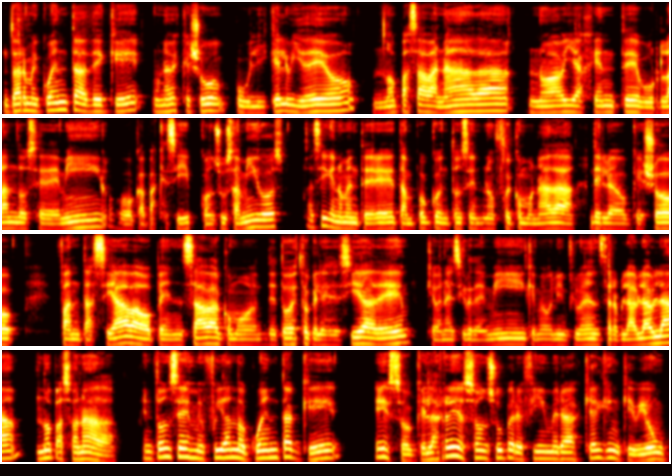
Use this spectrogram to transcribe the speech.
darme cuenta de que una vez que yo publiqué el video no pasaba nada, no había gente burlándose de mí o capaz que sí con sus amigos, así que no me enteré tampoco, entonces no fue como nada de lo que yo fantaseaba o pensaba como de todo esto que les decía de que van a decir de mí, que me voy influencer, bla, bla, bla, no pasó nada. Entonces me fui dando cuenta que eso, que las redes son súper efímeras, que alguien que vio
